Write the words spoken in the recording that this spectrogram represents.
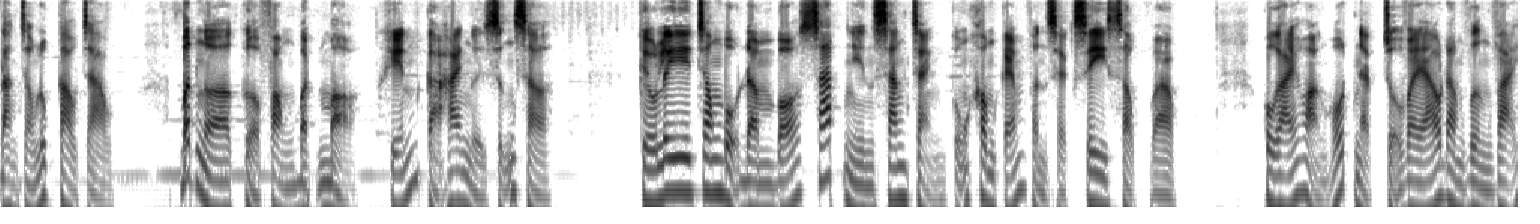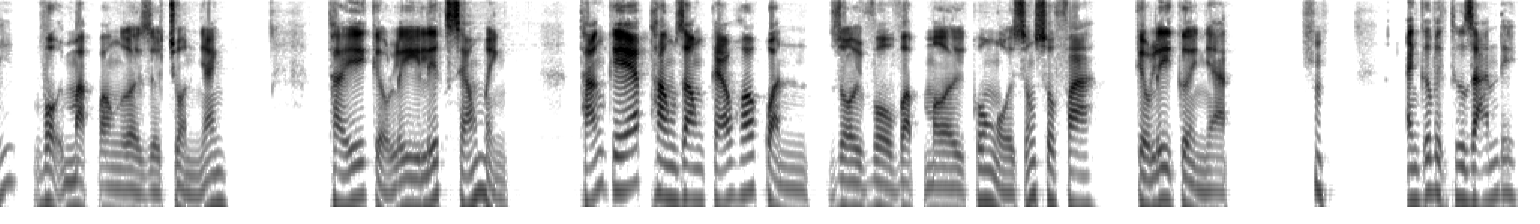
Đang trong lúc cao trào. Bất ngờ cửa phòng bật mở, Khiến cả hai người sững sờ. Kiều Ly trong bộ đầm bó sát Nhìn sang chảnh cũng không kém phần sexy sọc vào. Cô gái hoảng hốt nhặt chỗ váy áo đang vương vãi, Vội mặc vào người rồi chuồn nhanh. Thấy Kiều Ly liếc xéo mình. Thắng kia ép thong dong kéo khó quần Rồi vồ vập mời cô ngồi xuống sofa. Kiều Ly cười nhạt. Anh cứ việc thư giãn đi.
